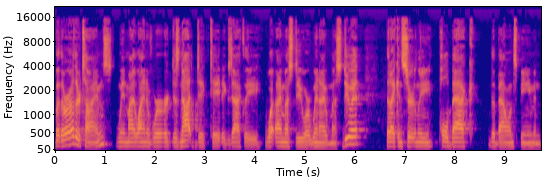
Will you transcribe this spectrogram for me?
But there are other times when my line of work does not dictate exactly what I must do or when I must do it, that I can certainly pull back the balance beam and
